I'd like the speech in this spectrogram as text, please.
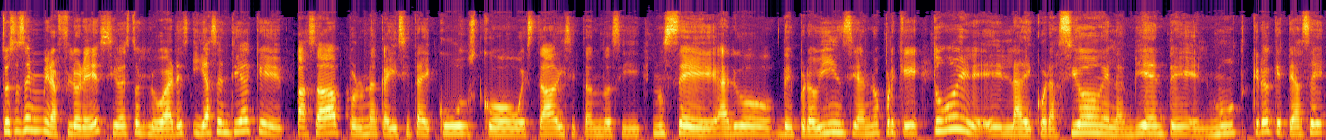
tú estás en Miraflores, iba a estos lugares y ya sentía que pasaba por una callecita de Cusco o estaba visitando así, no sé, algo de provincia, ¿no? Porque toda la decoración, el ambiente, el mood, creo que te hace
